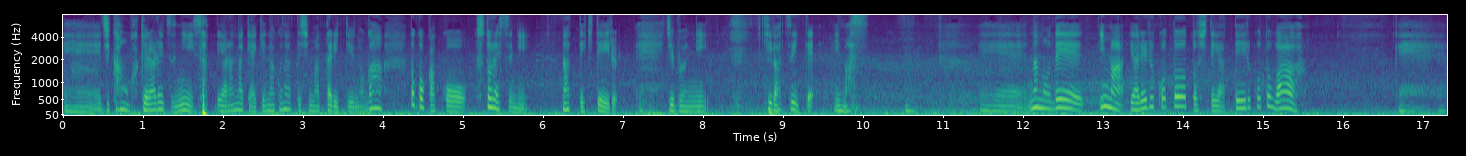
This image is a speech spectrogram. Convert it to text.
えー、時間をかけられずにさってやらなきゃいけなくなってしまったりっていうのがどこかこうストレスになってきている、えー、自分に気がついています。えー、なので今やれることとしてやっていることは、え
